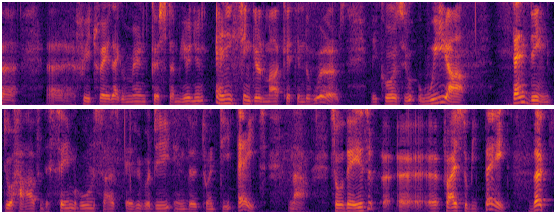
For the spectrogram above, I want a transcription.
uh, free trade agreement, custom union, and single market in the world, because we are tending to have the same rules as everybody in the 28 now. So there is a, a, a price to be paid. But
